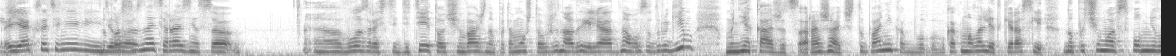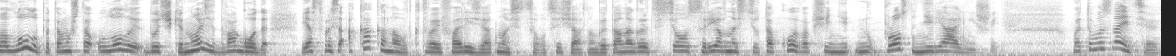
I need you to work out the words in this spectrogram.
Ариши? Я, кстати, не Ну, видела. просто, знаете, разница в возрасте детей это очень важно, потому что уже надо или одного за другим, мне кажется, рожать, чтобы они как бы как малолетки росли. Но почему я вспомнила Лолу? Потому что у Лолы дочки Нози два года. Я спросила, а как она вот к твоей Фаризе относится вот сейчас? Она говорит, она говорит, все с ревностью такой вообще, не, ну просто нереальнейший. Поэтому, знаете,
